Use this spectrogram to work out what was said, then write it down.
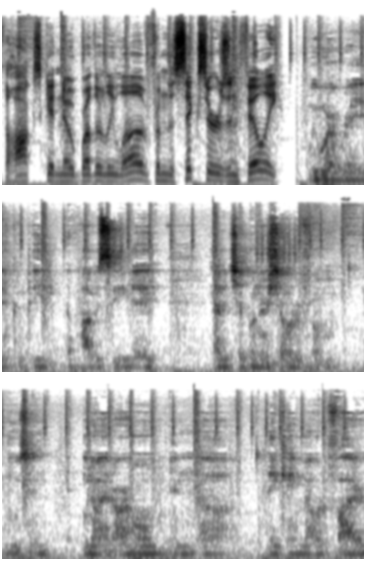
The Hawks get no brotherly love from the Sixers in Philly. We weren't ready to compete. Obviously, they had a chip on their shoulder from losing, you know, at our home, and uh, they came out with a fire.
